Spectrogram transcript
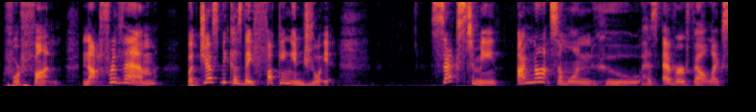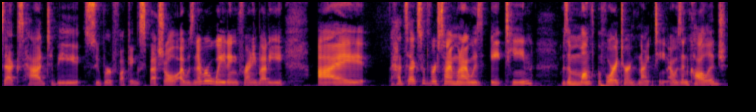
for fun, not for them, but just because they fucking enjoy it. Sex to me, I'm not someone who has ever felt like sex had to be super fucking special. I was never waiting for anybody. I had sex for the first time when I was 18. It was a month before I turned 19. I was in college.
